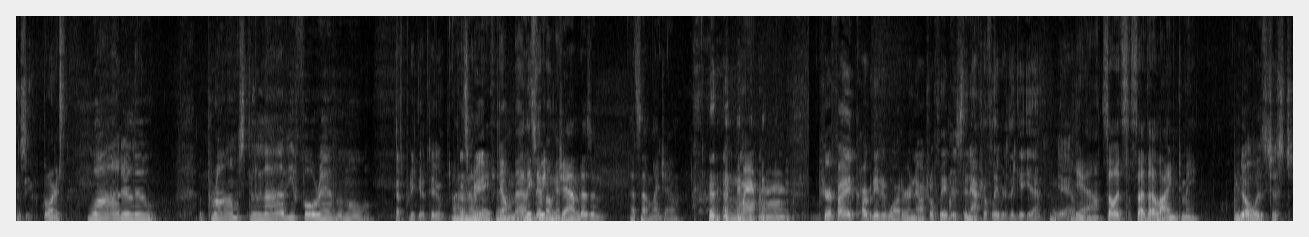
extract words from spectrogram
Let's see. Thorns? Waterloo. I promise to love you forevermore. That's pretty good too. I don't That's know, great. Nathan. No, I think they're both Unsweetened good. jam doesn't. That's not my jam. Purified carbonated water and natural flavor. It's the natural flavors that get you. Yeah. Yeah. So it's so they're lying to me. No, it's just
